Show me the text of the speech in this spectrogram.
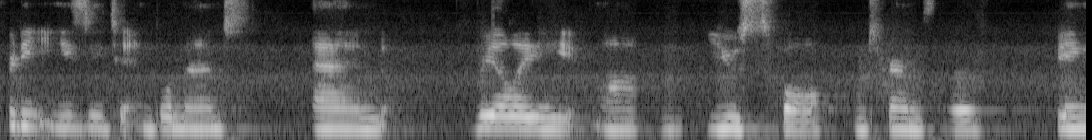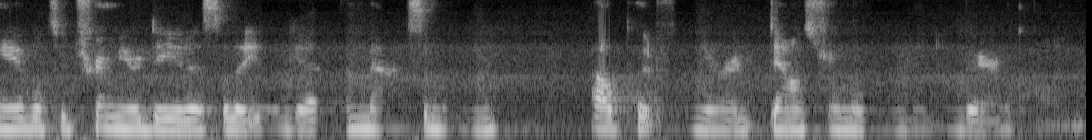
pretty easy to implement and really um, useful in terms of being able to trim your data so that you'll get the maximum output from your downstream alignment and variant calling.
